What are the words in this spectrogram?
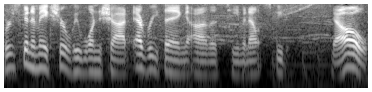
We're just going to make sure we one-shot everything on this team and outspeed... No!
